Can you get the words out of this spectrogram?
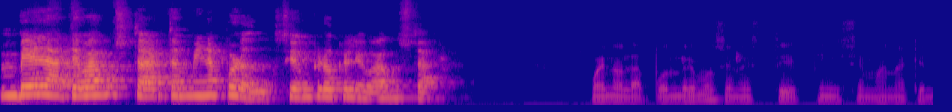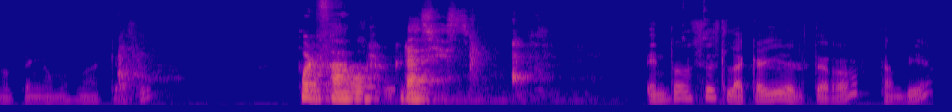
Vela, te va a gustar. También a producción creo que le va a gustar. Bueno, la pondremos en este fin de semana que no tengamos nada que hacer. Por favor, gracias. Entonces, La calle del terror también.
